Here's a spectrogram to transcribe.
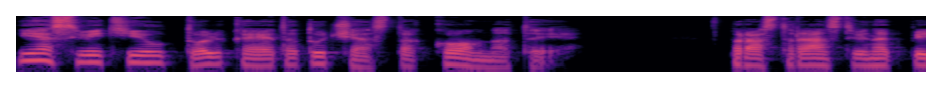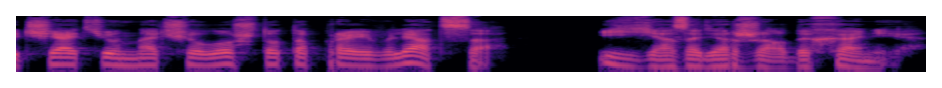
и осветил только этот участок комнаты. В пространстве над печатью начало что-то проявляться, и я задержал дыхание.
